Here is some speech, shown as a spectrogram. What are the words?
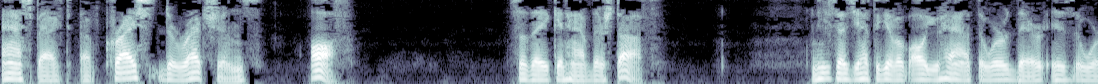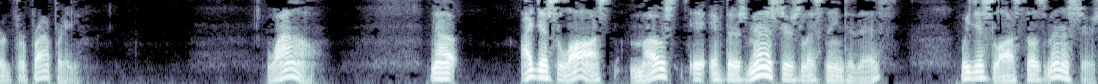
aspect of Christ's directions off so they can have their stuff. And he says you have to give up all you have. The word there is the word for property. Wow. Now, I just lost most, if there's ministers listening to this, we just lost those ministers.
